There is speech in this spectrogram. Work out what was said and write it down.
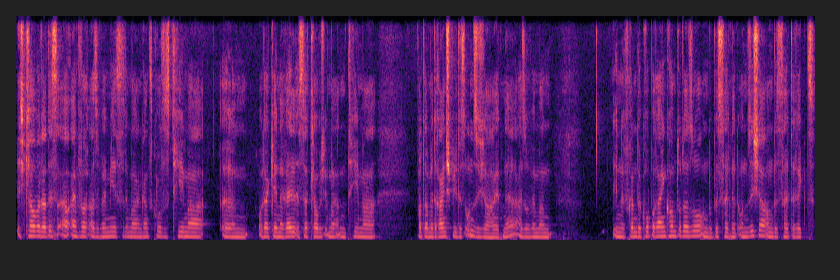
ich glaube, das ist einfach, also bei mir ist das immer ein ganz großes Thema ähm, oder generell ist das, glaube ich, immer ein Thema, was damit reinspielt, ist Unsicherheit. Ne? Also wenn man in eine fremde Gruppe reinkommt oder so und du bist halt nicht unsicher und bist halt direkt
